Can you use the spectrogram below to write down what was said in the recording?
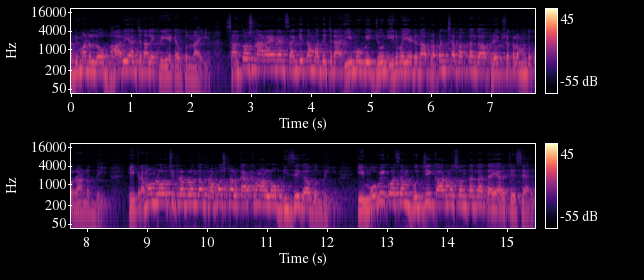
అభిమానుల్లో భారీ అంచనాలే క్రియేట్ అవుతున్నాయి. సంతోష్ నారాయణన్ సంగీతం అందించిన ఈ మూవీ జూన్ ఇరవై ఏడున ప్రపంచవ్యాప్తంగా ప్రేక్షకుల ముందుకు రానుంది. ఈ క్రమంలో చిత్ర బృందం ప్రమోషనల్ కార్యక్రమాల్లో బిజీగా ఉంది. ఈ మూవీ కోసం బుజ్జి కారును సొంతంగా తయారు చేశారు.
